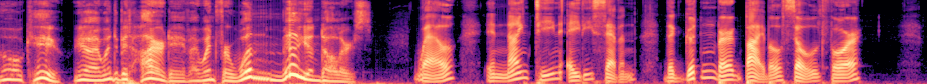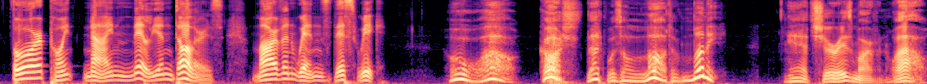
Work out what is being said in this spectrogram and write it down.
Okay, yeah, I went a bit higher, Dave. I went for one million dollars. Well, in 1987, the Gutenberg Bible sold for $4.9 million. Marvin wins this week. Oh, wow. Gosh, that was a lot of money. Yeah, it sure is, Marvin. Wow.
